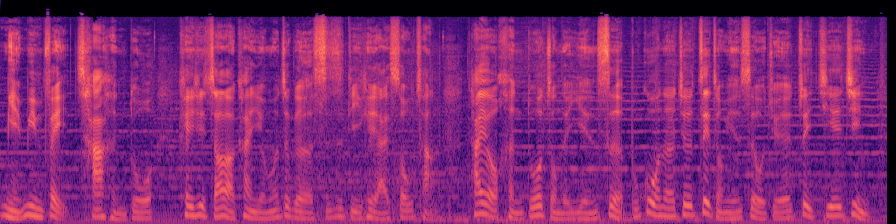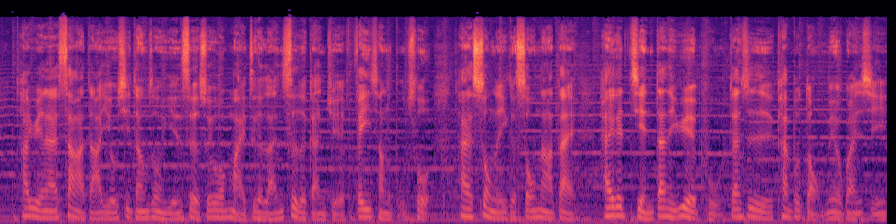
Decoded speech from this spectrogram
免运费差很多，可以去找找看有没有这个十字笛可以来收藏。它有很多种的颜色，不过呢，就是这种颜色我觉得最接近它原来萨尔达游戏当中的颜色，所以我买这个蓝色的感觉非常的不错。它还送了一个收纳袋，还有一个简单的乐谱，但是看不懂没有关系。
